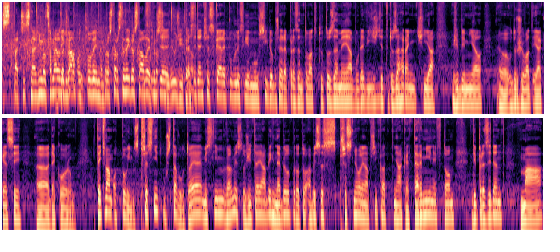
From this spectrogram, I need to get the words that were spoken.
stačí, snažím od samého začátku. vám odpovím. Prostor jste teď dostali, prosím, že využijte Prezident ho. České republiky musí dobře reprezentovat tuto zemi a bude výjíždět do zahraničí a že by měl uh, udržovat i jakési uh, dekorum. Teď vám odpovím. Zpřesnit ústavu, to je, myslím, velmi složité. Já bych nebyl proto, aby se zpřesňovaly například nějaké termíny v tom, kdy prezident má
